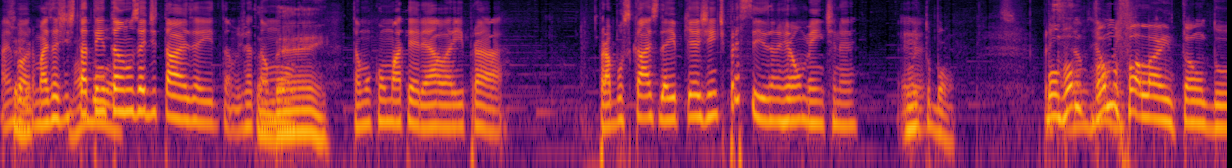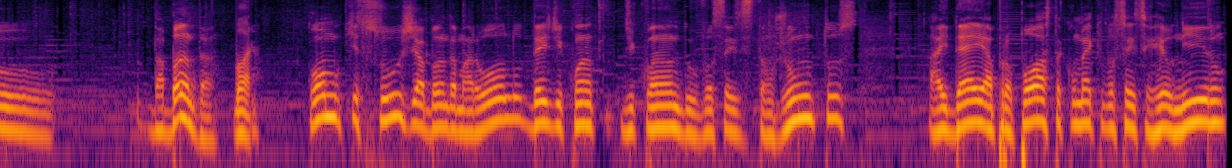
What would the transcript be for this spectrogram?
vai Sim, estaMas a gente tá boa. tentando uns editais aí, tamo, já estamos com material aí pra, pra buscar isso daí, porque a gente precisa, realmente, né? É, Muito bom. Bom, precisamos vamos, vamos falar então do da banda. Bora. Como que surge a banda Marolo? Desde quando, de quando vocês estão juntos? A ideia, a proposta, como é que vocês se reuniram?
